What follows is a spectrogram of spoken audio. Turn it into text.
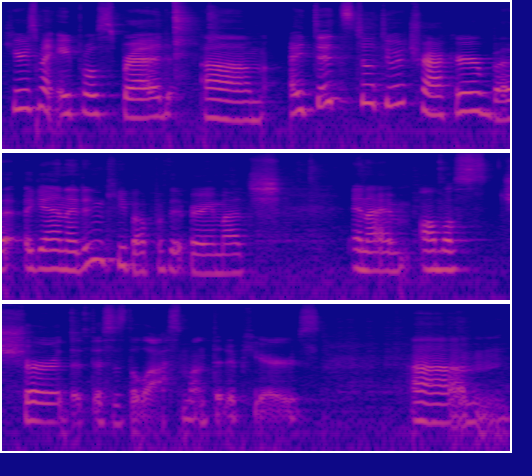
Here's my April spread. Um, I did still do a tracker, but again, I didn't keep up with it very much, and I'm almost sure that this is the last month it appears. Um,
